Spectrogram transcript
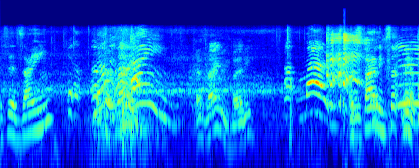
It says Zane. No, That's it's Zane. Zane. That's Zane's, buddy. Uh, Mom. Let's find him something Here, else.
